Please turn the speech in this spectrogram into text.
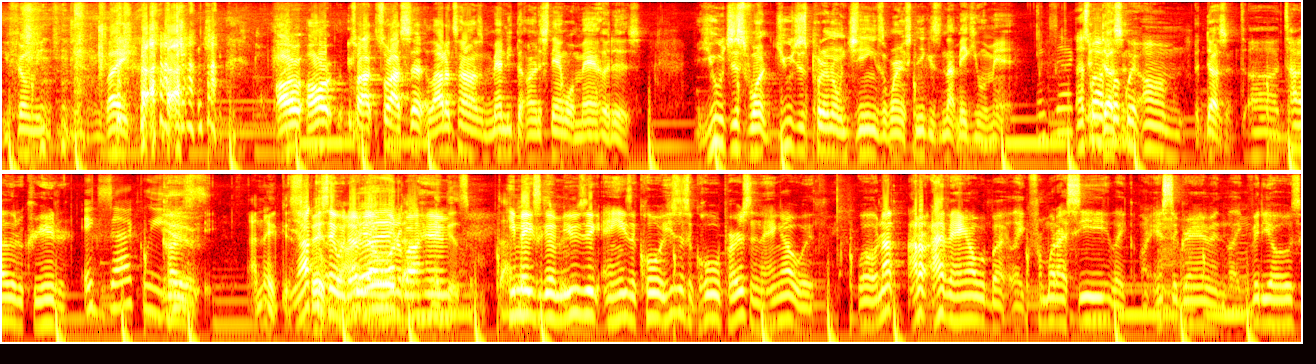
You feel me? like, all, all, so, I, so I said. A lot of times, men need to understand what manhood is. You just want, you just putting on jeans and wearing sneakers does not make you a man. Exactly. That's It why I fuck doesn't. with um It doesn't. uh Tyler the Creator. exactly. Cause I know you can Y'all can say whatever y'all want about him. he makes good music and he's a cool he's just a cool person to hang out with. Well, not I don't I haven't hang out with, but like from what I see like on Instagram and like videos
